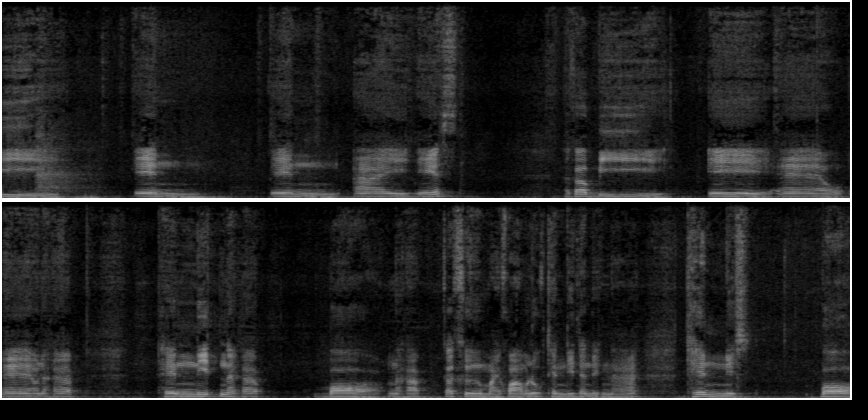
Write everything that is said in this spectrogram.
E N N I S แล้วก็ B A L L นะครับ เทนนิสนะครับ บอลนะครับ ก็คือหมายความว่าลูกเทนนิสนั่นเองนะเทนนิสบอล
